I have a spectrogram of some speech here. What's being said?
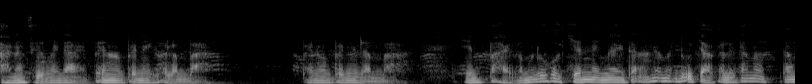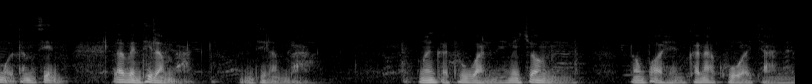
อ่านหนังสือไม่ได้ไปโน่นไปนี่ก็ลำบากไปโน่นไปนี่ลำบาก เห็นป้ายก็ไม่รู้เขาเขียนยังไงทั้งนั้นไม่รู้จักอะไรทั้งนั้นทั้งหมดทั้งสิ้น แล้วเป็นที่ลำบากเป็นที่ลำบาก เหมือนกับทุกวันนี้ไม่ช่วงหนึ่งหลวงพ่อเห็นคณะครูอาจารย์นะ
